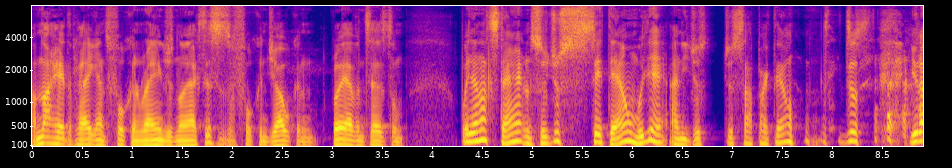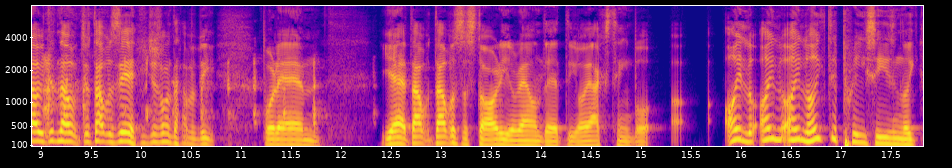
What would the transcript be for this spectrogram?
I'm not here to play against fucking Rangers and Ajax. This is a fucking joke. And Roy Evans says to him, "Well, you're not starting, so just sit down, will you?" And he just just sat back down. Just, you know, didn't know. Just that was it. He just wanted to have a big. But um, yeah, that that was the story around the the Ajax thing. But I I I like the preseason. Like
